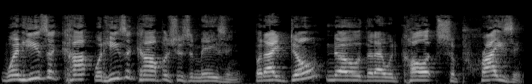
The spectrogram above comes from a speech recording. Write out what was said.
When he's what he's accomplished is amazing, but I don't know that I would call it surprising.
